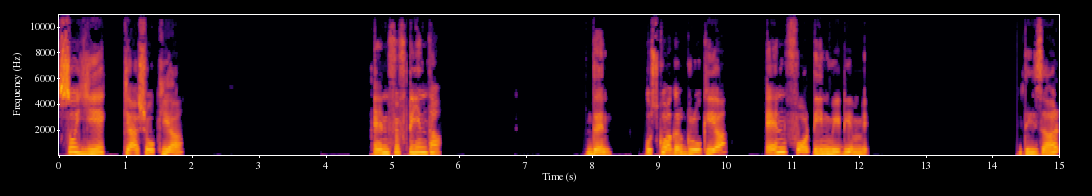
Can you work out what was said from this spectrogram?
so ये क्या शो किया? एन फिफ्टीन था। देन उसको अगर ग्रो किया एन फोर्टीन मीडियम में। दीज आर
